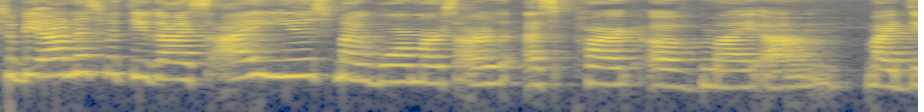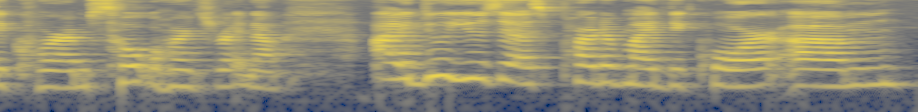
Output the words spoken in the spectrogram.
to be honest with you guys I use my warmers as part of my um, my decor I'm so orange right now I do use it as part of my decor um,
